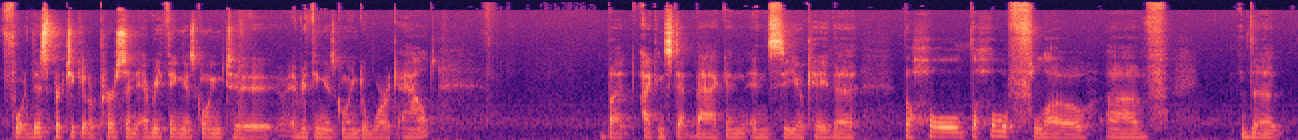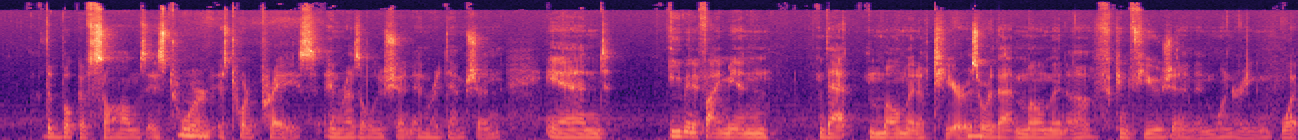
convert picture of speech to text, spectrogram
for this particular person everything is going to everything is going to work out. but I can step back and, and see okay the the whole the whole flow of the the book of Psalms is toward mm. is toward praise and resolution and redemption, and even if I'm in that moment of tears mm. or that moment of confusion and wondering what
